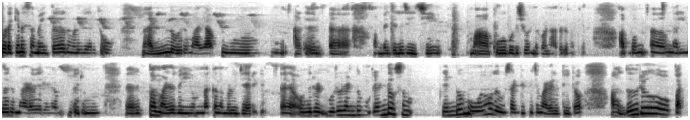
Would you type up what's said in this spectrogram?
തുടയ്ക്കുന്ന സമയത്ത് നമ്മൾ വിചാരിക്കും ഓ നല്ലൊരു മഴ. അത് അമ്പലത്തിൽ ചേച്ചി പൂവ് പിടിച്ചു കൊണ്ടുപോകണം അതൊക്കെ നോക്കി അപ്പം നല്ലൊരു മഴ വരും വരും. ഇപ്പം മഴ പെയ്യും എന്നൊക്കെ നമ്മൾ വിചാരിക്കും. ഒന്ന് ഒരു രണ്ട് രണ്ട് ദിവസം രണ്ടോ മൂന്നോ ദിവസം അടുപ്പിച്ച് മഴ കിട്ടിയിട്ടോ അതൊരു പത്ത്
